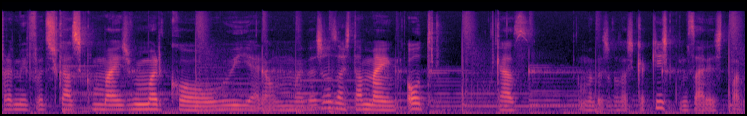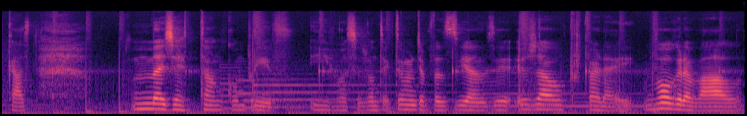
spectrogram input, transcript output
para mim foi dos casos que mais me marcou e era uma das razões também, outro caso, uma das razões que eu quis começar este podcast, mas é tão comprido e vocês vão ter que ter muita paciência. Eu já o preparei, vou gravá-lo,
